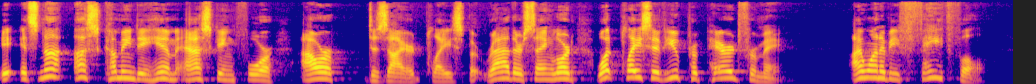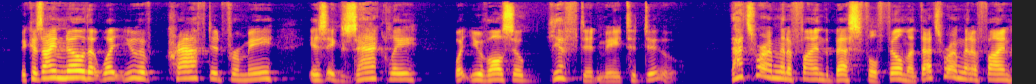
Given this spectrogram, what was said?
It's not us coming to Him asking for our desired place, but rather saying, Lord, what place have you prepared for me? I want to be faithful because I know that what you have crafted for me is exactly what you've also gifted me to do. That's where I'm going to find the best fulfillment. That's where I'm going to find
